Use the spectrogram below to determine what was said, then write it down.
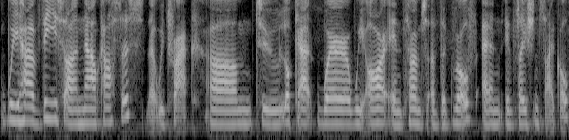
we have these uh, nowcasters that we track um, to look at where we are in terms of the growth and inflation cycle.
